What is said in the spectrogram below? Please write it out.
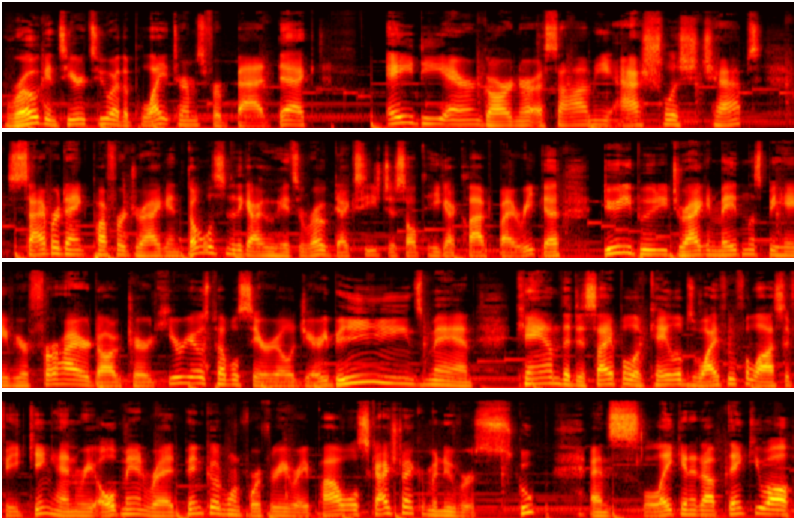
Rogue and Tier 2 are the polite terms for bad deck, AD Aaron Gardner, Asami, Ashlish Chaps, Cyberdank Puffer Dragon. Don't listen to the guy who hates a rogue deck. He's just salty he got clapped by Rika. Duty Booty, Dragon Maidenless Behavior, Fur Hire Dog Turd, Heroes Pebble Cereal, Jerry Beans Man, Cam, the disciple of Caleb's waifu philosophy, King Henry, Old Man Red, Pin Code 143, Ray Powell, Sky Striker Maneuver, Scoop, and Slaking It Up. Thank you all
